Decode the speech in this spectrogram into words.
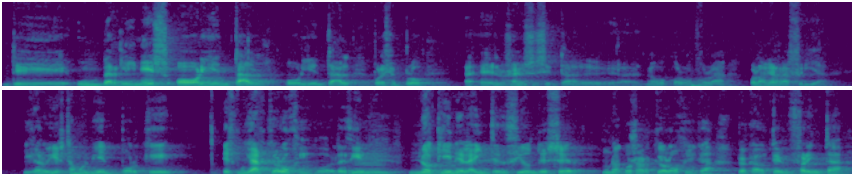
de un berlinés oriental, oriental por ejemplo, en los años 60, ¿no? con, con, la, con, la, Guerra Fría. Y claro, y está muy bien porque es muy arqueológico, es decir, mm. no tiene la intención de ser una cosa arqueológica, pero claro, te enfrenta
